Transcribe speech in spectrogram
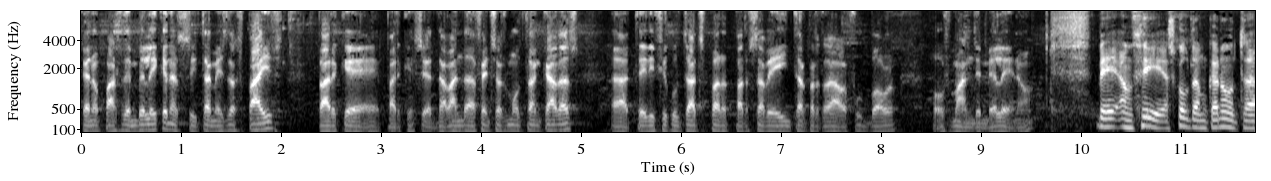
que no pas Dembélé, que necessita més d'espais perquè, perquè davant de defenses molt tancades eh, té dificultats per, per saber interpretar el futbol Ousmane Dembélé, no? Bé, en fi, escolta'm, Canut, eh,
